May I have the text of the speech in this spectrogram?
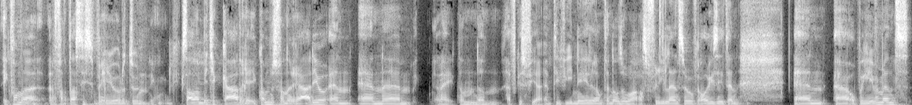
Ik vond dat een fantastische periode toen. Ik, ik zal een beetje kaderen. Ik kwam dus van de radio en, en allee, dan, dan even via MTV Nederland en dan zo als freelancer overal gezeten. En, en eh, op een gegeven moment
